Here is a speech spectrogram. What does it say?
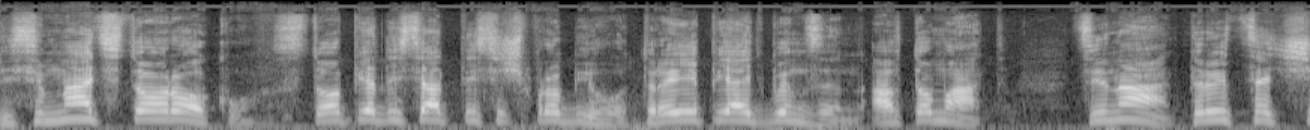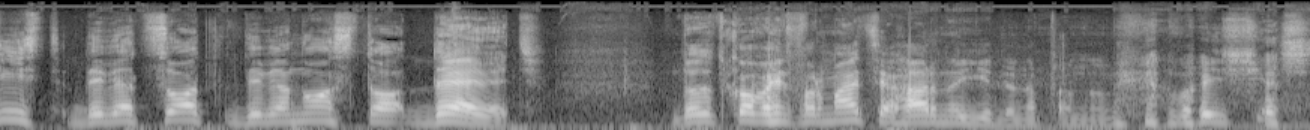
18-го року, 150 тисяч пробігу, 3,5 бензин, автомат. Ціна 36 999. Додаткова інформація гарно їде, напевно. Або ще щось.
